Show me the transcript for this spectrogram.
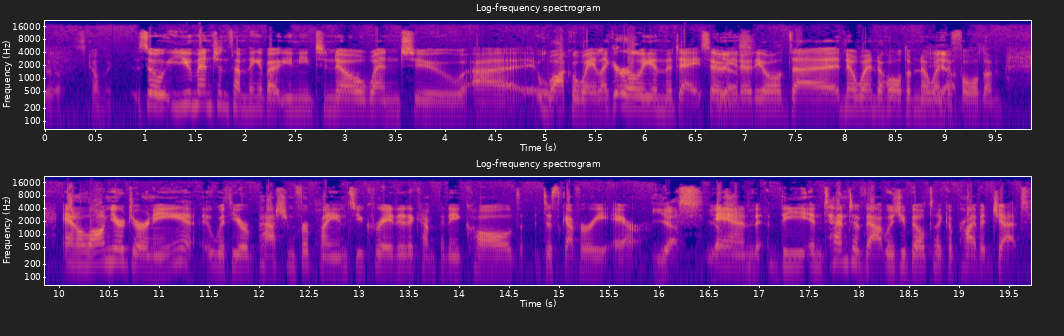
uh, is coming. So you mentioned something about you need to know when to uh, walk away, like early in the day. So you know the old uh, know when to hold them, know when Yeah. to fold them. And along your journey with your passion for planes, you created a company called Discovery Air. Yes. yes and indeed. the intent of that was you built like a private jet,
